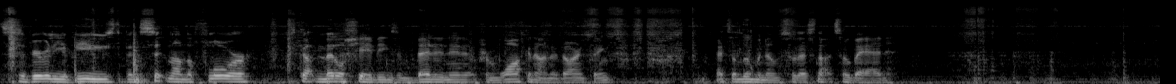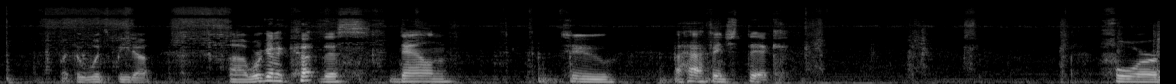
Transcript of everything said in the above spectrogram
severely abused, been sitting on the floor. It's got metal shavings embedded in it from walking on the darn thing. That's aluminum, so that's not so bad. But the wood's beat up. Uh, we're gonna cut this down to a half inch thick for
